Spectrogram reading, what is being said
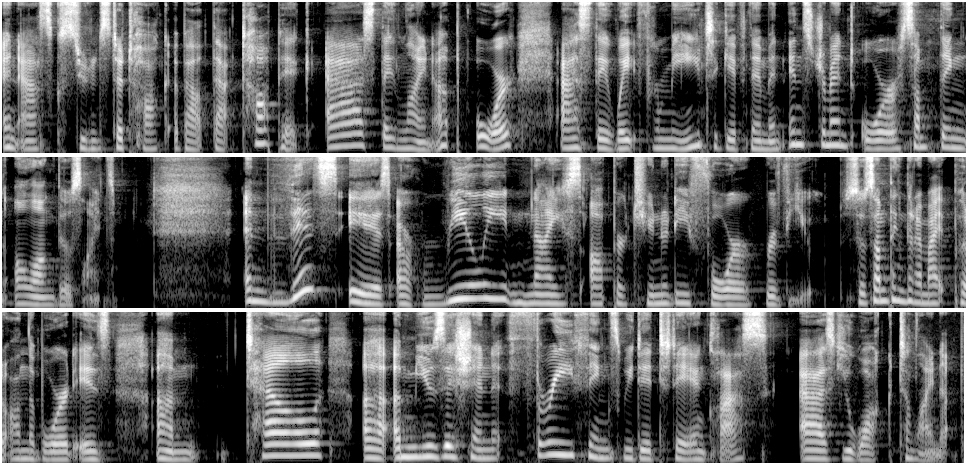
and ask students to talk about that topic as they line up or as they wait for me to give them an instrument or something along those lines. And this is a really nice opportunity for review. So, something that I might put on the board is um, tell uh, a musician three things we did today in class as you walk to line up.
